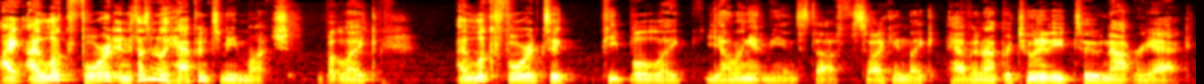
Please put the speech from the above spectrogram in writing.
I I look forward, and it doesn't really happen to me much, but like I look forward to people like yelling at me and stuff, so I can like have an opportunity to not react.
